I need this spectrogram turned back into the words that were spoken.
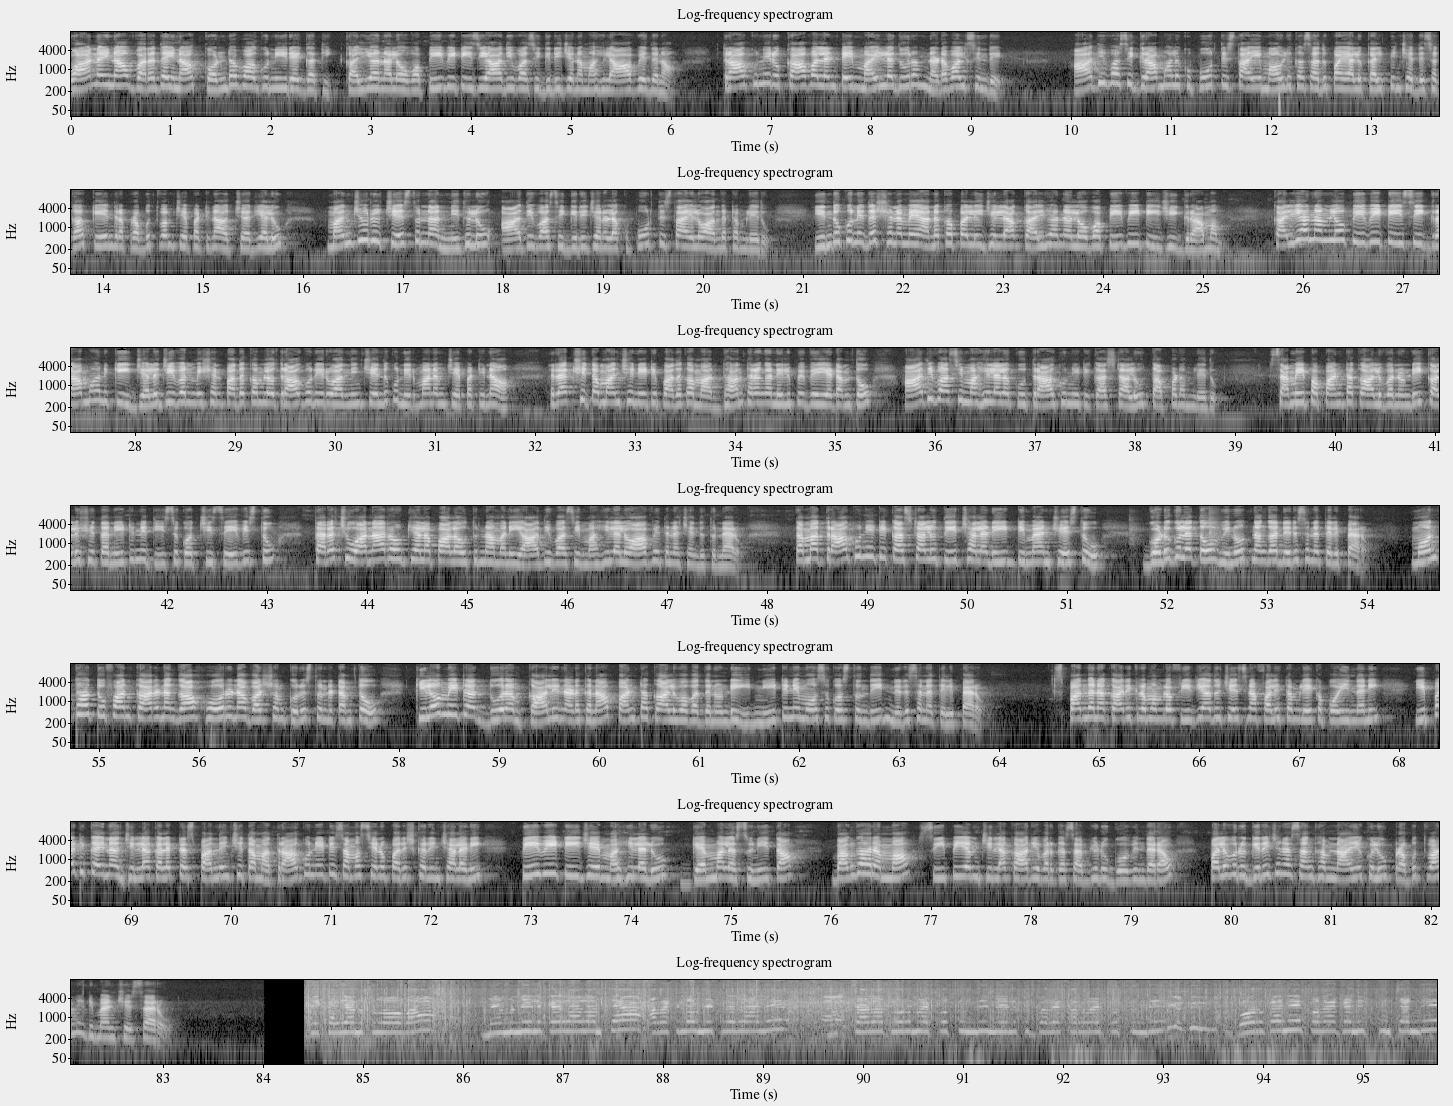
వానైనా వరదైనా కొండవాగు నీరే గతి. కళ్యాణలో ఓ ఆదివాసి గిరిజన మహిళ ఆవేదన. త్రాగునీరు కావాలంటే మైళ్ళ దూరం నడవాల్సిందే. ఆదివాసీ గ్రామాలకు పూర్తిస్థాయి మౌలిక సదుపాయాలు కల్పించే దిశగా కేంద్ర ప్రభుత్వం చేపట్టిన చర్యలు. మంజూరు చేస్తున్న నిధులు ఆదివాసీ గిరిజనులకు పూర్తి స్థాయిలో అందటం లేదు. ఇందుకు నిదర్శనమే అనకపల్లి జిల్లా కళ్యాణలోవ పీవీటీజీ గ్రామం. కళ్యాణంలో పీవీటీజీ గ్రామానికి జలజీవన్ మిషన్ పథకంలో త్రాగునీరు అందించేందుకు నిర్మాణం చేపట్టిన రక్షిత మంచినీటి పథకం అర్ధాంతరంగా నిలిపివేయడంతో ఆదివాసీ మహిళలకు త్రాగునీటి కష్టాలు తప్పడం లేదు. సమీప పంట కాలువ నుండి కలుషిత నీటిని తీసుకొచ్చి సేవిస్తూ తరచూ అనారోగ్యాల పాలవుతున్నామని ఆదివాసీ మహిళలు ఆవేదన చెందుతున్నారు. తమ త్రాగునీటి కష్టాలు తీర్చాలని డిమాండ్ చేస్తూ గొడుగులతో వినూత్నంగా నిరసన తెలిపారు. మొంతా తుఫాన్ కారణంగా హోరున వర్షం కురుస్తుండటంతో కిలోమీటర్ దూరం కాలినడకన పంట కాలువ వద్ద నుండి నీటిని మోసుకొస్తుంది నిరసన తెలిపారు. స్పందన కార్యక్రమంలో ఫిర్యాదు చేసిన ఫలితం లేకపోయిందని ఇప్పటికైనా జిల్లా కలెక్టర్ స్పందించి తమ త్రాగునీటి సమస్యను పరిష్కరించాలని పీవీటీజే మహిళలు గెమ్మల సునీత బంగారమ్మ సిపిఎం జిల్లా కార్యవర్గ సభ్యుడు గోవిందరావు పలువురు గిరిజన సంఘం నాయకులు ప్రభుత్వాన్ని డిమాండ్ చేశారు. కళ్యాణపులోవా? మేము నీళ్ళకి వెళ్ళాలంటే అర కిలోమీటర్ వెళ్ళాలి. చాలా దూరం అయిపోతుంది నీళ్ళకి భలే కరువు అయిపోతుంది. బోరు కానీ కొలాయి కానీ ఇప్పించండి.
